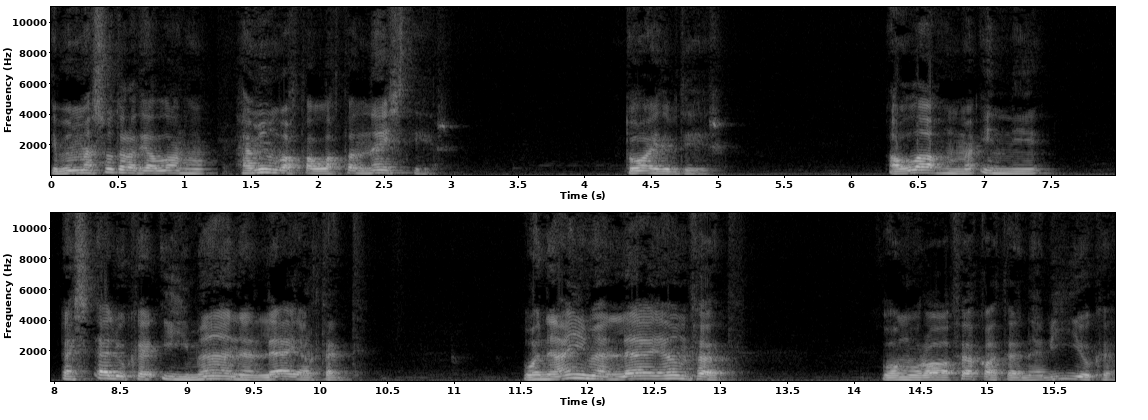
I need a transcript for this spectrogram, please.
İbn Məsud radiyallahu anh həmin vaxt Allahdan nə istəyir? Dua edib deyir. Allahumma inni əsəlükə imanən lə yərtəd nəimən lə yənfəd və murafəqətə nəbiyyükə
